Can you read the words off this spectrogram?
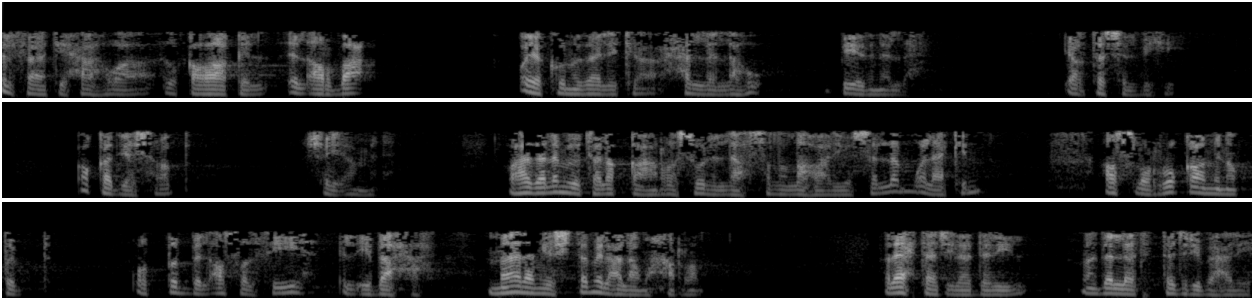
الفاتحة والقواقل الأربع ويكون ذلك حلا له بإذن الله. يغتسل به وقد يشرب شيئا منه. وهذا لم يتلقى عن رسول الله صلى الله عليه وسلم ولكن أصل الرقى من الطب والطب الأصل فيه الإباحة ما لم يشتمل على محرم. فلا يحتاج إلى دليل ما دلت التجربة عليه.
